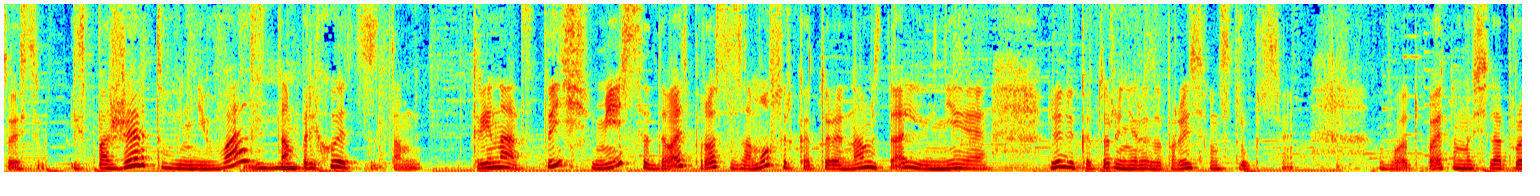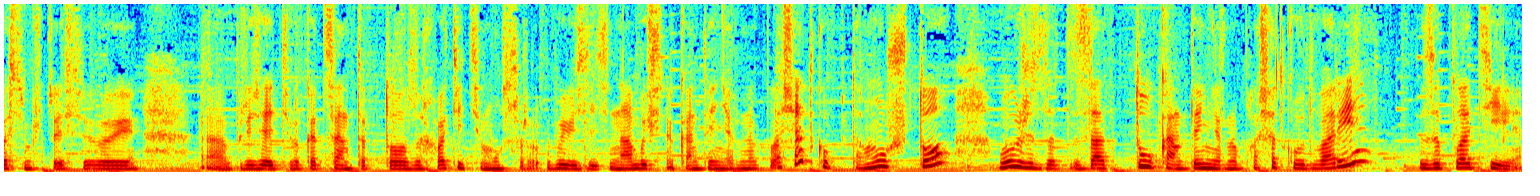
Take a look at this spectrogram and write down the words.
то есть из пожертвований вас, mm-hmm. там приходится там 13 тысяч в месяц отдавать просто за мусор, который нам сдали не люди, которые не разобрались в инструкции. Вот, поэтому мы всегда просим, что если вы э, приезжаете в экоцентр, то захватите мусор, вывезите на обычную контейнерную площадку, потому что вы уже за, за ту контейнерную площадку во дворе заплатили.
